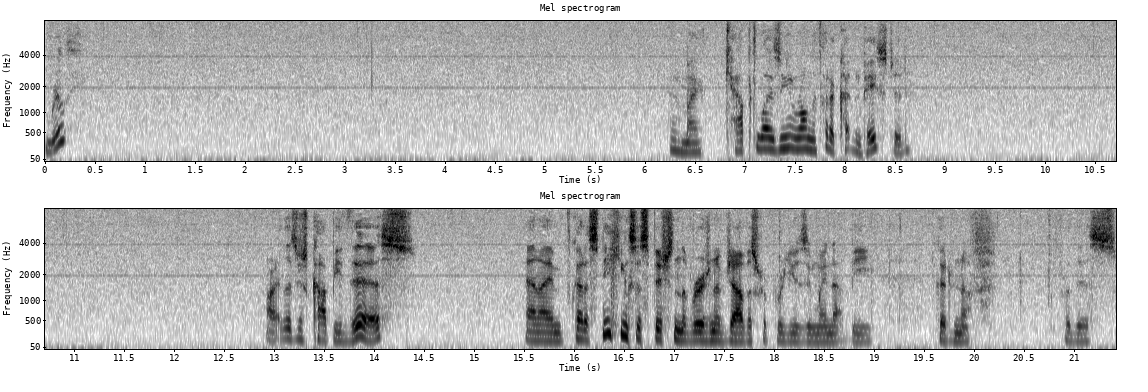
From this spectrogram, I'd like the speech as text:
Really? Am I capitalizing it wrong? I thought I cut and pasted. Alright, let's just copy this. And I've got a sneaking suspicion the version of JavaScript we're using might not be good enough for this.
